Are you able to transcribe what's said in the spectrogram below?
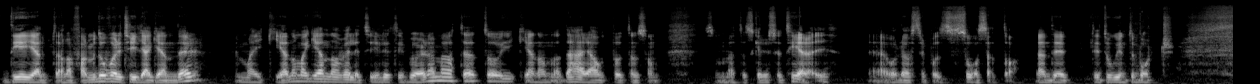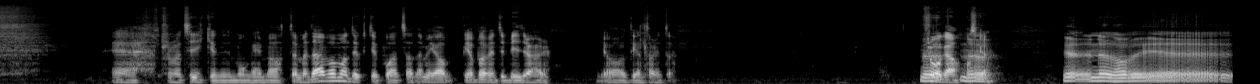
det hjälpte i alla fall. Men då var det tydliga agender man gick igenom agendan väldigt tydligt i början av mötet och gick igenom det här är outputen som, som mötet ska resultera i eh, och löste det på så sätt. Då. Men det, det tog inte bort eh, problematiken i många i möten. Men där var man duktig på att säga, men jag, jag behöver inte bidra här. Jag deltar inte. Fråga, nu, Oskar. Nu, nu har vi...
